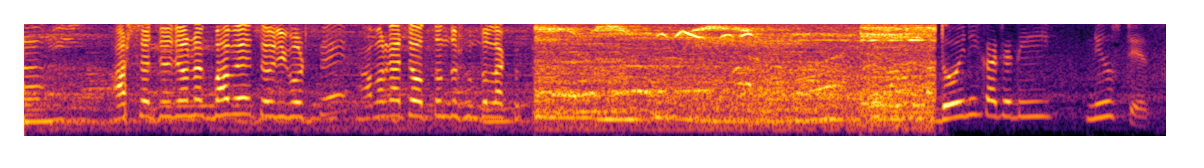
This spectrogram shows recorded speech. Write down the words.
আশ্চর্যজনকভাবে তৈরি করছে। আমার কাছে অত্যন্ত সুন্দর লাগতেছে। দৈনিক আজাদি নিউজ ডেস্ক।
